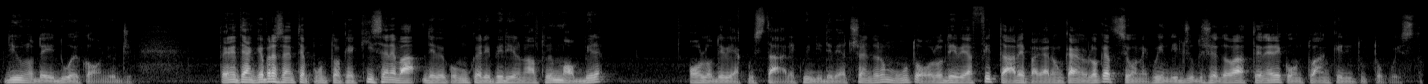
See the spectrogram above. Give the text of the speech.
di uno dei due coniugi. Tenete anche presente appunto che chi se ne va deve comunque reperire un altro immobile o lo deve acquistare, quindi deve accendere un mutuo o lo deve affittare, pagare un canone di locazione, quindi il giudice dovrà tenere conto anche di tutto questo.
